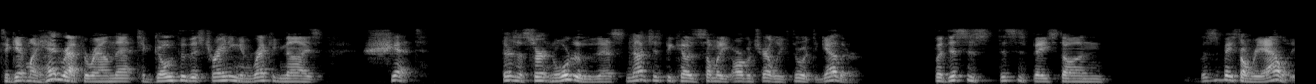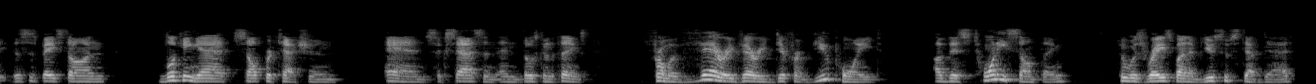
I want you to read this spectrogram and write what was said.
to get my head wrapped around that, to go through this training and recognize, shit, there's a certain order to this, not just because somebody arbitrarily threw it together, but this is, this is based on, this is based on reality. This is based on looking at self-protection and success and, and those kind of things from a very, very different viewpoint of this 20 something who was raised by an abusive stepdad,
